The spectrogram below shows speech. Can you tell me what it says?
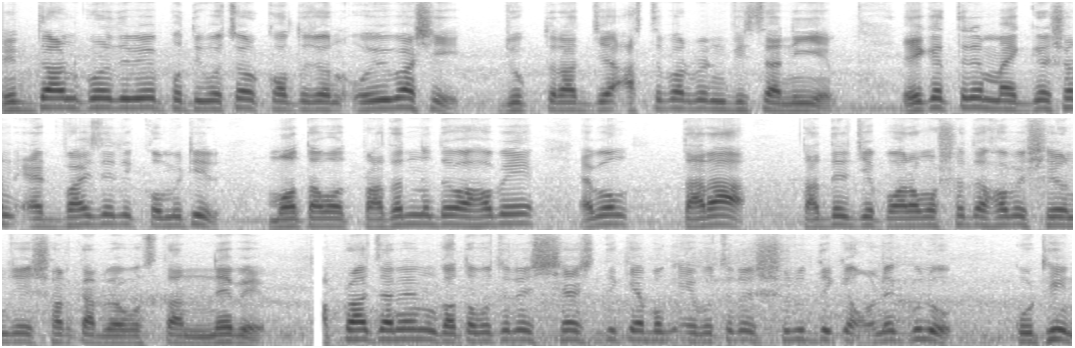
নির্ধারণ করে দেবে প্রতি বছর কতজন অভিবাসী যুক্তরাজ্যে আসতে পারবেন ভিসা নিয়ে। এক্ষেত্রে মাইগ্রেশন অ্যাডভাইজারি কমিটির মতামত প্রাধান্য দেওয়া হবে এবং তারা তাদের যে পরামর্শ দেওয়া হবে সে অনুযায়ী সরকার ব্যবস্থা নেবে। আপনারা জানেন, গত বছরের শেষ দিকে এবং এবছরের শুরুর দিকে অনেকগুলো কঠিন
